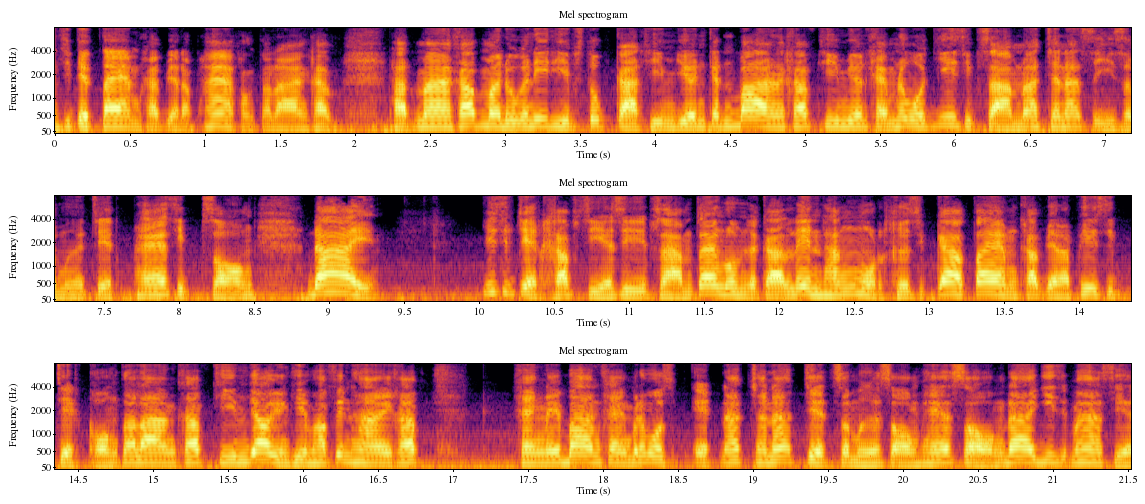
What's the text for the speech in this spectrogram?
37 แต้มครับอยู่อันดับ 5 ของตารางครับ ถัดมาครับ มาดูกันที่ทีมสตุตการ์ดทีมเยือนกันบ้างนะครับ ทีมเยือนแข่งทั้งหมด 23 นัด ชนะ 4 เสมอ 7 แพ้ 12 ได้27 ครับ เสีย 43 แต้มรวมจากการเล่นทั้งหมดคือ 19 แต้มครับอยู่อันดับที่ 17 ของตารางครับ ทีมเย่าอย่างทีมฮัฟเฟนไฮครับ แข่งในบ้านแข่งไปทั้งหมด 11 นัดชนะ 7 เสมอ 2 แพ้ 2 ได้ 25 เสีย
